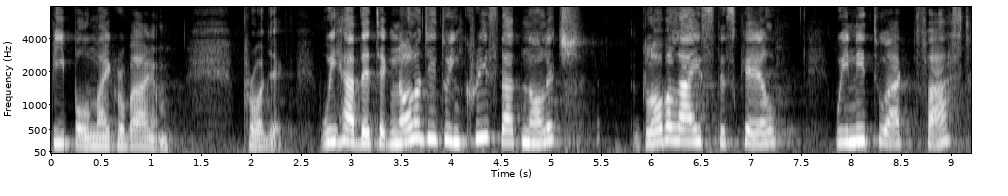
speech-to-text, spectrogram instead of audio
People Microbiome Project. We have the technology to increase that knowledge, globalize the scale. We need to act fast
